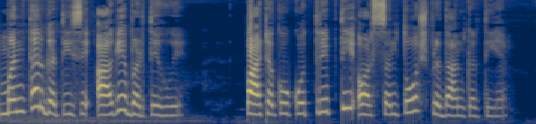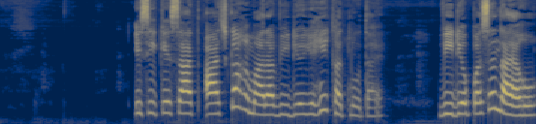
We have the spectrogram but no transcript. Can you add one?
मंथर गति से आगे बढ़ते हुए पाठकों को तृप्ति और संतोष प्रदान करती है। इसी के साथ आज का हमारा वीडियो यहीं खत्म होता है। वीडियो पसंद आया हो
